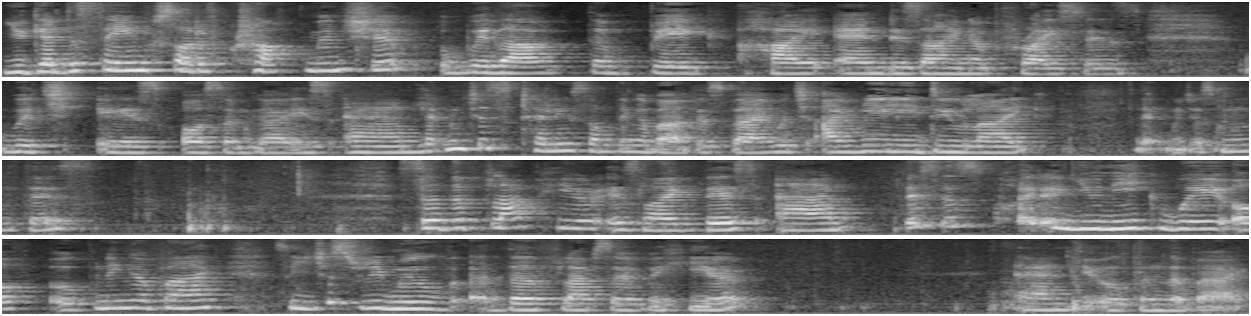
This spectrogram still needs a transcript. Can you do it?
you get the same sort of craftsmanship without the big high-end designer prices which is awesome guys. And let me just tell you something about this bag which I really do like. Let me just move this. So the flap here is like this and this is quite a unique way of opening a bag. So you just remove the flaps over here and you open the bag,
